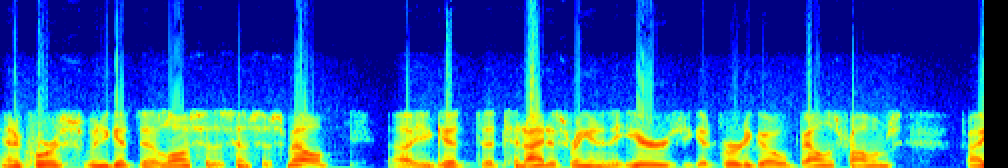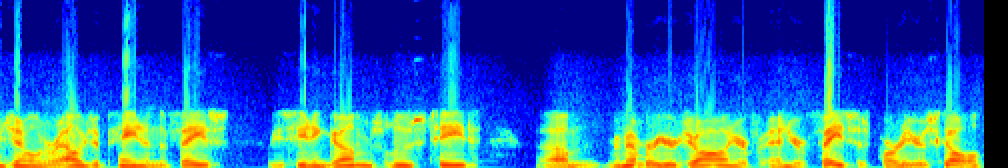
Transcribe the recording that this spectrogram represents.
And of course, when you get the loss of the sense of smell, uh, you get tinnitus ringing in the ears. You get vertigo, balance problems, trigeminal neuralgia, pain in the face, receding gums, loose teeth. Um, remember, your jaw and your and your face is part of your skull.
